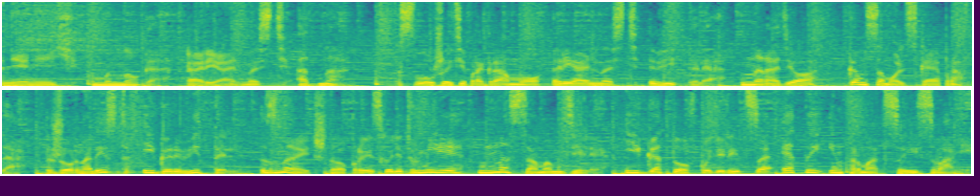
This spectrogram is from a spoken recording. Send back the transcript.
Мнений много, а реальность одна. Слушайте программу «Реальность Виттеля» на радио «Комсомольская правда». Журналист Игорь Виттель знает, что происходит в мире на самом деле и готов поделиться этой информацией с вами.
